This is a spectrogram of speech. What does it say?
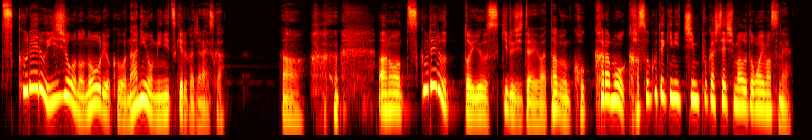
作れる以上の能力を何を身につけるかじゃないですか。ああ の作れるというスキル自体は多分こっからもう加速的に陳腐化してしまうと思いますね。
